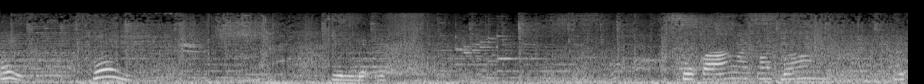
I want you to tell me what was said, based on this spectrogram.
Hei hei. Gimbe nih tuh kan naik-naik banget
